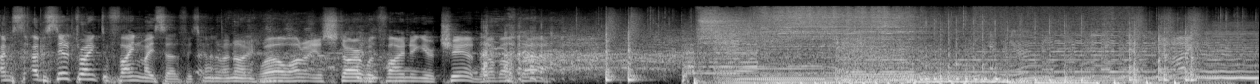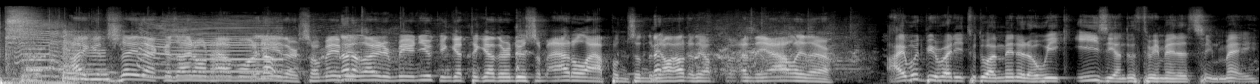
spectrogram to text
I'm s- I'm still trying to find myself. It's kind of annoying. Well, why don't you start with finding your chin? How about that? I, I can say that because I don't have one No, no. either. So maybe No, later me and you can get together and do some addle appums in the, No. in the, in the alley there. I would be ready to do a minute a week easy and do three minutes in May.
